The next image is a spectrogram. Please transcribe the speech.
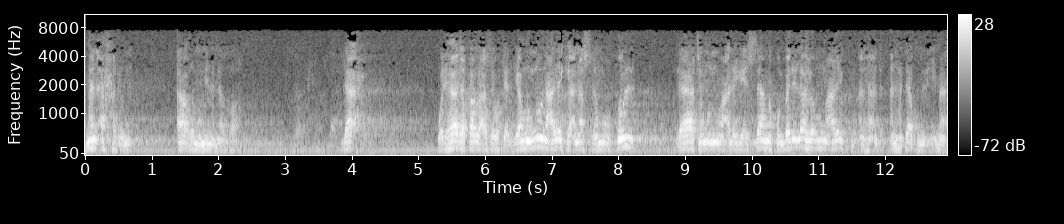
من أحد أعظم منا من الله؟ لا أحد. ولهذا قال الله عز وجل يمنون عليك أن أسلموا قل لا تمنوا علي إسلامكم بل الله يمن عليكم أن هداكم للإيمان.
